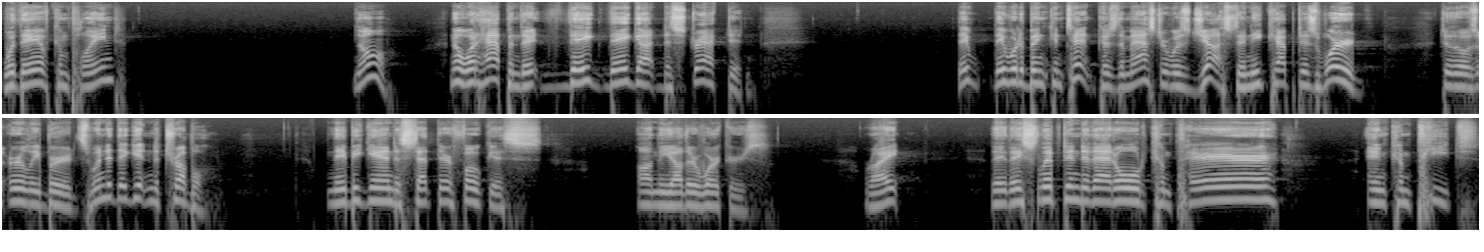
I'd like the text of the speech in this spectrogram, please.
would they have complained? No. No, what happened? They, they, they got distracted. They, they would have been content because the master was just and he kept his word to those early birds. When did they get into trouble? They began to set their focus on the other workers, right? They, they slipped into that old compare and compete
